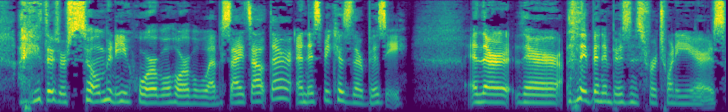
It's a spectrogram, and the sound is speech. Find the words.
I there are so many horrible horrible websites out there and it's because they're busy and they're they're they've been in business for 20 years.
